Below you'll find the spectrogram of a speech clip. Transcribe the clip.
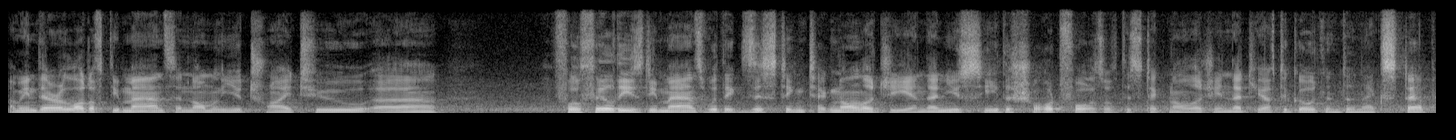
I mean, there are a lot of demands, and normally you try to uh, fulfill these demands with existing technology, and then you see the shortfalls of this technology, and that you have to go to the next step.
